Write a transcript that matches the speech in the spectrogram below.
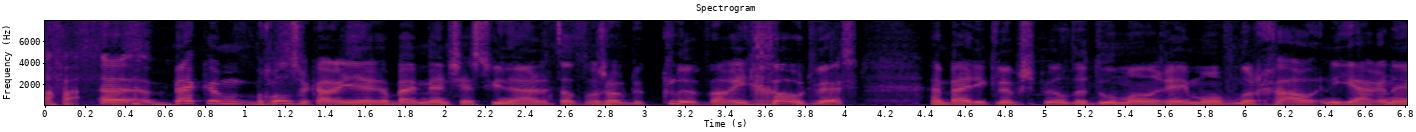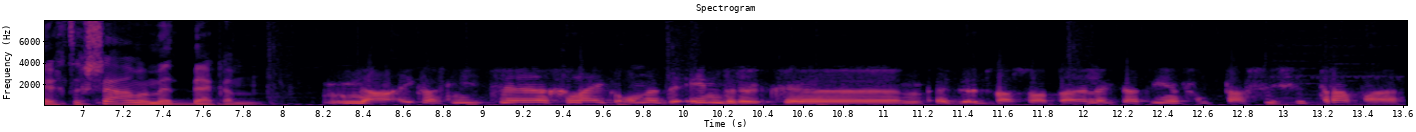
Enfin, uh, Beckham begon zijn carrière bij Manchester United. Dat was ook de club waar hij groot werd. En bij die club speelde doelman Raymond van der Gouw in de jaren 90 samen met Beckham. Nou, ik was niet uh, gelijk onder de indruk. Uh, het, het, was wel duidelijk dat hij een fantastische trap had.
